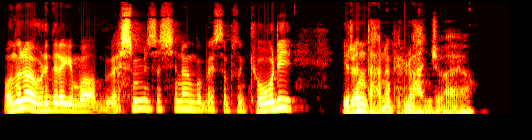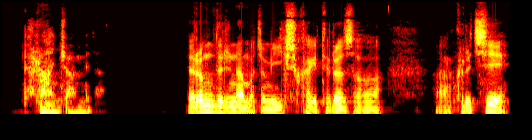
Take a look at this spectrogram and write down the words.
오늘날 우리들에게 뭐 웨스민스 신앙 고백서 무슨 교리 이런 단어 별로 안 좋아요. 별로 안 좋아합니다. 여러분들이나 뭐 좀 익숙하게 들어서 아, 그렇지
